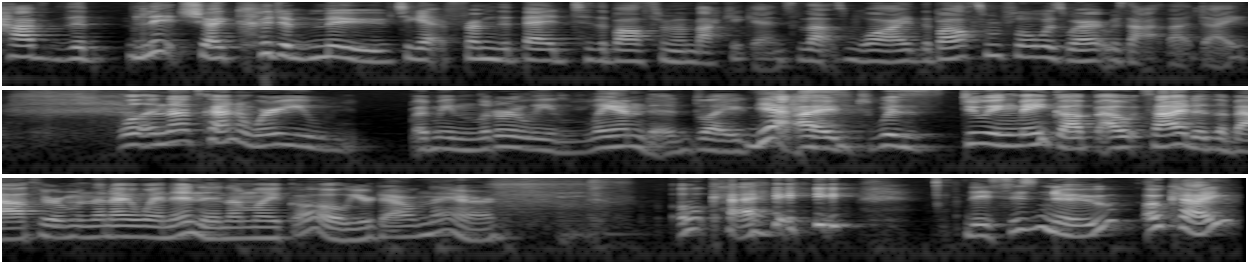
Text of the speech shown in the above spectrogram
have the literally I couldn't move to get from the bed to the bathroom and back again. So that's why the bathroom floor was where it was at that day. Well, and that's kind of where you I mean, literally landed. Like, Yes. I was doing makeup outside of the bathroom, and then I went in, and I'm like, "Oh, you're down there." okay. This is new. Okay.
